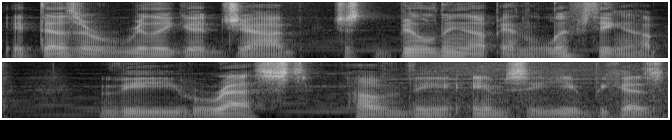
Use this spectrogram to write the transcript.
it does a really good job just building up and lifting up the rest of the MCU because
